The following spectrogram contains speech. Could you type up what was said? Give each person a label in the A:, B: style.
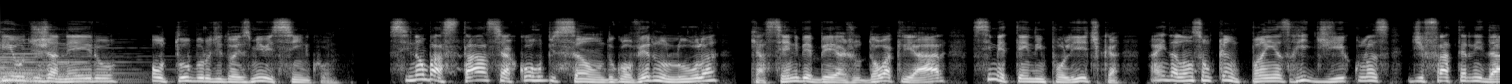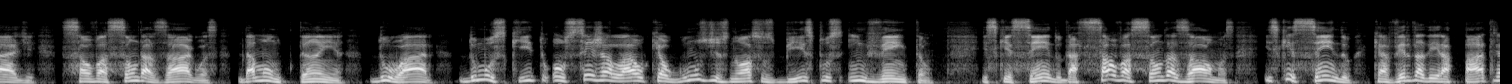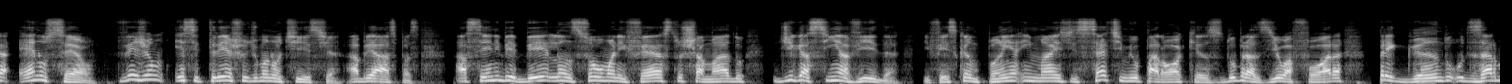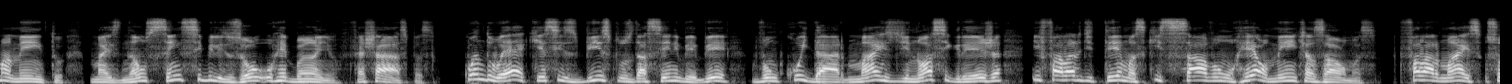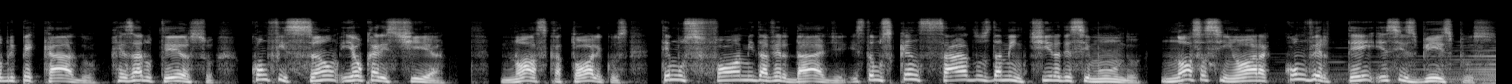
A: de janeiro, outubro de 2005. Se não bastasse a corrupção do governo Lula, que a CNBB ajudou a criar, se metendo em política, ainda lançam campanhas ridículas de fraternidade, salvação das águas, da montanha, do ar, do mosquito, ou seja lá o que alguns de nossos bispos inventam, esquecendo da salvação das almas, esquecendo que a verdadeira pátria é no céu. Vejam esse trecho de uma notícia, abre aspas, a CNBB lançou um manifesto chamado Diga Sim à Vida e fez campanha em mais de 7 mil paróquias do Brasil afora pregando o desarmamento, mas não sensibilizou o rebanho. Fecha aspas. Quando é que esses bispos da CNBB vão cuidar mais de nossa igreja e falar de temas que salvam realmente as almas? Falar mais sobre pecado, rezar o terço, confissão e Eucaristia. Nós, católicos, temos fome da verdade, estamos cansados da mentira desse mundo. Nossa Senhora, convertei esses bispos.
